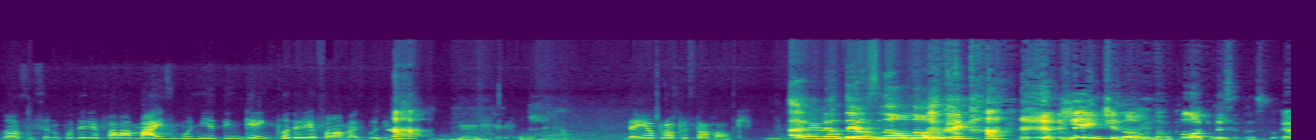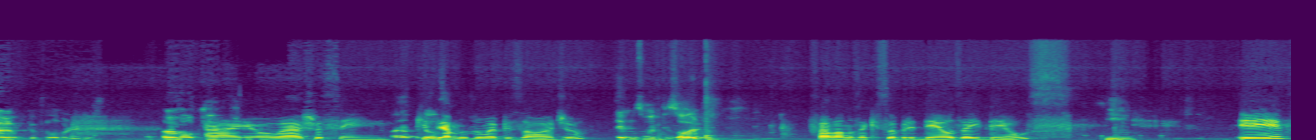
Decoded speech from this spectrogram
Nossa, você não poderia falar mais bonito. Ninguém poderia falar mais bonito. Nem a própria Starhawk. Ai, meu Deus, não, não, coitado. Gente, não, não me coloque nesse, nesse lugar, amiga, pelo amor de Deus. Starhawk. Ah, eu acho assim que temos um episódio. Temos um episódio. Falamos aqui sobre deusa e Deus. Sim. E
